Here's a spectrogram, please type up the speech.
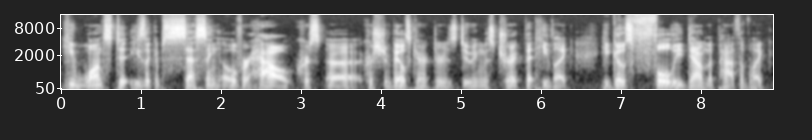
he wants to he's like obsessing over how Chris uh Christian Bale's character is doing this trick that he like he goes fully down the path of like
